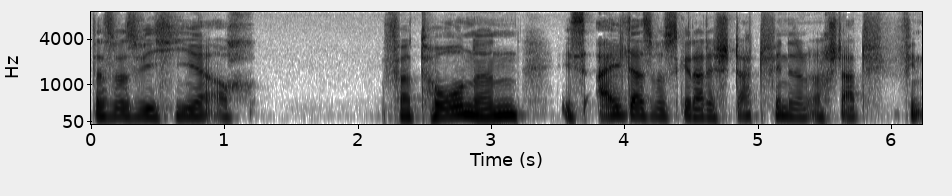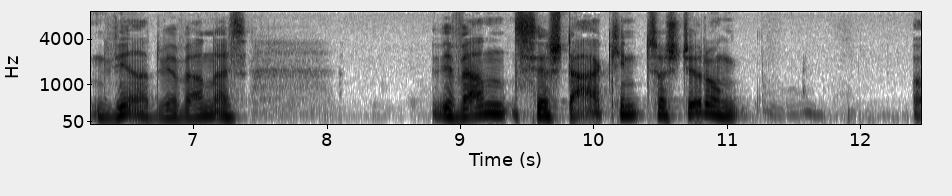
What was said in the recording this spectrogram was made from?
das, was wir hier auch vertonen, ist all das, was gerade stattfindet und auch stattfinden wird. Wir werden als wir werden sehr stark in Zerstörung äh,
